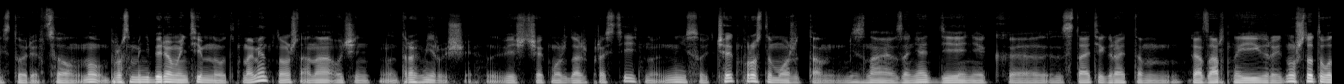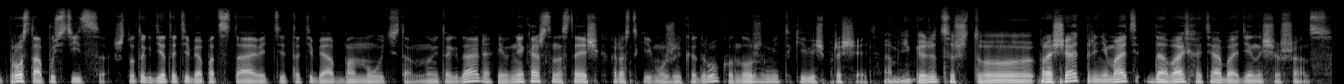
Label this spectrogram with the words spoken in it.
история в целом. Ну, просто мы не берем интимный вот этот момент, потому что она очень э, травмирующая вещь. Человек может даже простить, но ну, не суть. Человек просто может там, не знаю, занять денег, э, стать играть там азартные игры, ну, что-то вот просто опуститься, что-то где-то тебя подставить, где-то тебя обмануть там, ну и так далее. И мне кажется, настоящий как раз-таки мужик и друг, он должен уметь такие вещи прощать. А мне кажется, что... Прощать, принимать, давать хотя бы один еще шанс.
